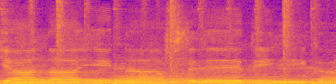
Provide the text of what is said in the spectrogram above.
Για να είναι αυθεντικά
